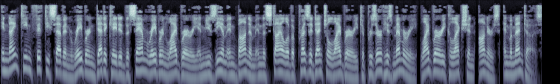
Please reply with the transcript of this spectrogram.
In 1957 Rayburn dedicated the Sam Rayburn Library and Museum in Bonham in the style of a presidential library to preserve his memory, library collection, honors, and mementos.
